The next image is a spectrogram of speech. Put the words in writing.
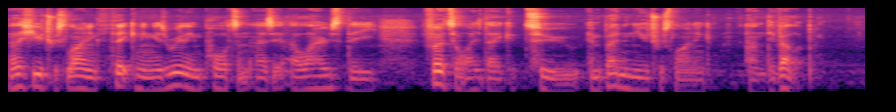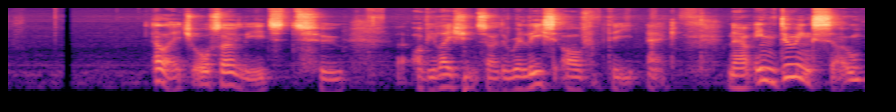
Now, this uterus lining thickening is really important as it allows the fertilized egg to embed in the uterus lining and develop. LH also leads to uh, ovulation, so the release of the egg. Now, in doing so,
